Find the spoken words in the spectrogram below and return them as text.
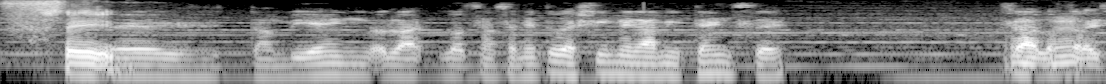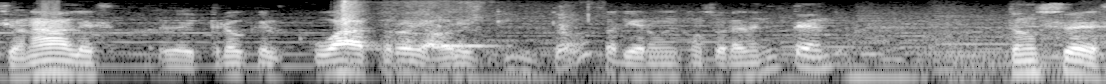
Sí. Eh, también la- los lanzamientos de Shin Megami Tensei, o sea, los tradicionales, eh, creo que el 4 y ahora el quinto salieron en consolas de Nintendo. Entonces,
